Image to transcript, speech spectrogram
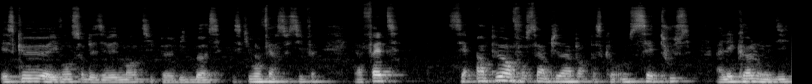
Est-ce qu'ils vont sur des événements type euh, Big Boss? Est-ce qu'ils vont faire ceci? Et En fait, c'est un peu enfoncer un pied dans la porte parce qu'on sait tous, à l'école, on nous dit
